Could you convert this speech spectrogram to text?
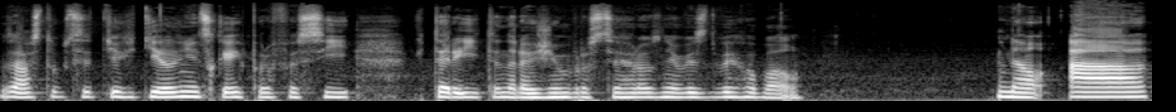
zástupci těch dělnických profesí, který ten režim prostě hrozně vyzdvihoval. No a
